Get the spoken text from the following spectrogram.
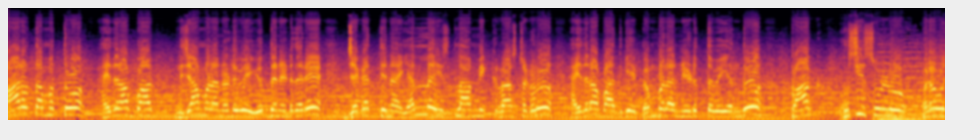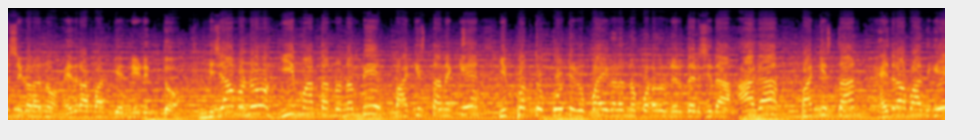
ಭಾರತ ಮತ್ತು ಹೈದರಾಬಾದ್ ನಿಜಾಮನ ನಡುವೆ ಯುದ್ಧ ನಡೆದರೆ ಜಗತ್ತಿನ ಎಲ್ಲ ಇಸ್ಲಾಮಿಕ್ ರಾಷ್ಟ್ರಗಳು ಹೈದರಾಬಾದ್ಗೆ ಬೆಂಬಲ ನೀಡುತ್ತವೆ ಎಂದು ಪಾಕ್ ಹುಸಿ ಸುಳ್ಳು ಭರವಸೆಗಳನ್ನು ಹೈದರಾಬಾದ್ಗೆ ನೀಡಿತ್ತು. ನಿಜಾಮನು ಈ ಮಾತನ್ನು ನಂಬಿ ಪಾಕಿಸ್ತಾನಕ್ಕೆ ಇಪ್ಪತ್ತು ಕೋಟಿ ರೂಪಾಯಿಗಳನ್ನು ಕೊಡಲು ನಿರ್ಧರಿಸಿದ. ಆಗ ಪಾಕಿಸ್ತಾನ್ ಹೈದರಾಬಾದ್ಗೆ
